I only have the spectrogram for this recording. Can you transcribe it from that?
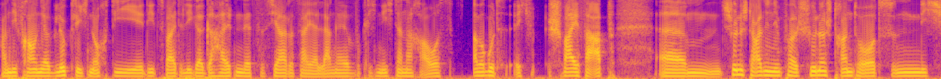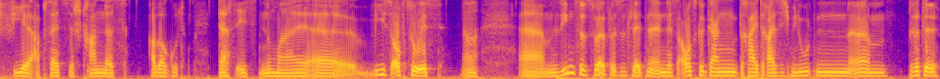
haben die Frauen ja glücklich noch die, die zweite Liga gehalten letztes Jahr. Das sah ja lange wirklich nicht danach aus. Aber gut, ich schweife ab. Ähm, schönes Stadion in dem Fall, schöner Strandort, nicht viel abseits des Strandes. Aber gut, das ist nun mal, äh, wie es oft so ist. Na? Ähm, 7 zu 12 ist es letzten Endes ausgegangen, 3,30 Minuten, ähm, Drittel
